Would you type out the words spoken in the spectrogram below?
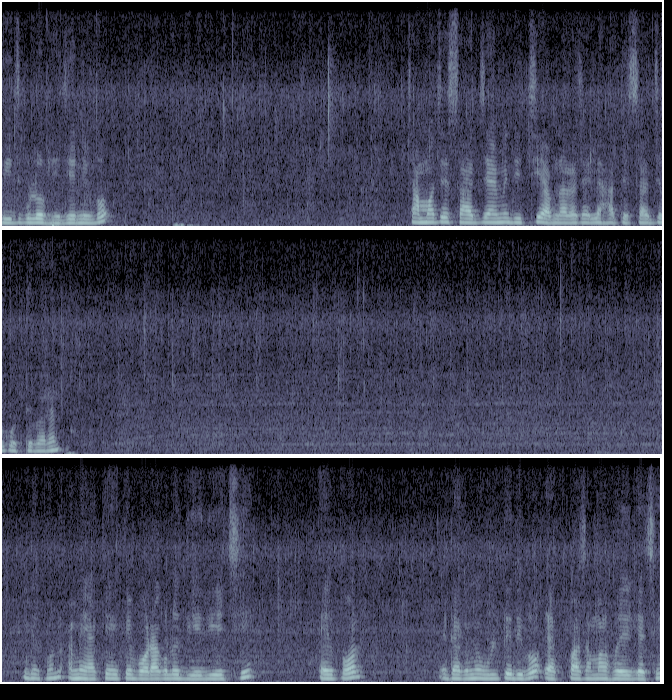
বীজগুলো ভেজে নিব। চামচের সাহায্যে আমি দিচ্ছি, আপনারা চাইলে হাতের সাহায্যে করতে পারেন। দেখুন, আমি একে একে বড়াগুলো দিয়ে দিয়েছি। এরপর এটাকে আমি উল্টে দিব, এক পাশ আমার হয়ে গেছে।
